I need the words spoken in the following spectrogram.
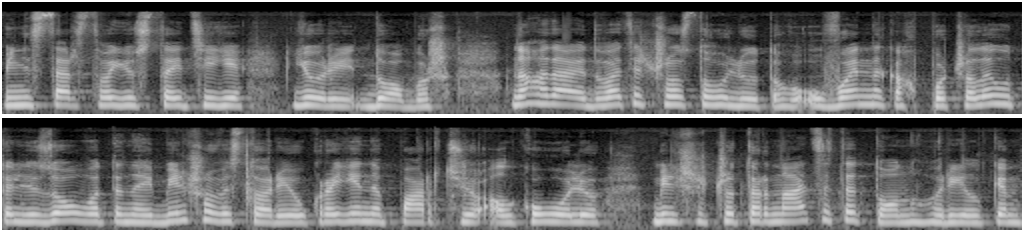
Міністерства юстиції Юрій Добуш. Нагадаю, 26 лютого у винниках почали утилізовувати найбільшу в історії України партію алкоголю більше 14 тонн горілки.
